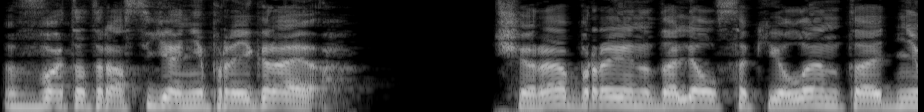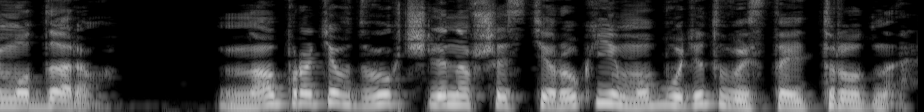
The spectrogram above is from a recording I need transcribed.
«В этот раз я не проиграю!» Вчера Брейн одолелся Кьюлента одним ударом, но против двух членов шести рук ему будет выстоять трудно.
